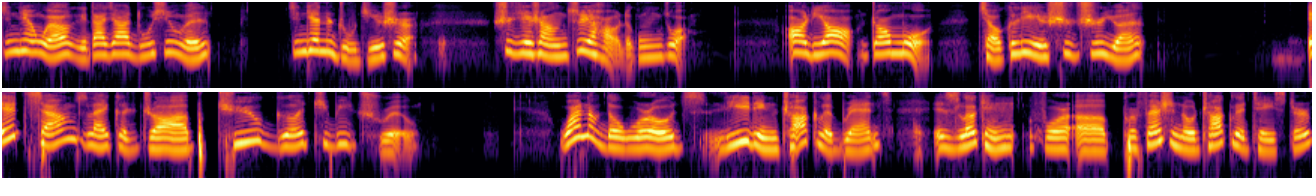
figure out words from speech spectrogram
今天我要给大家读新闻。今天的主题是世界上最好的工作。奥利奥招募巧克力试吃员。It sounds like a job too good to be true. One of the world's leading chocolate brands is looking for a professional chocolate taster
